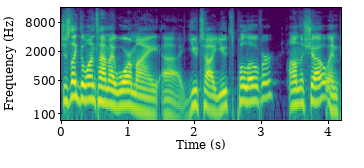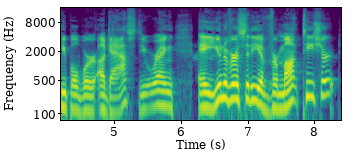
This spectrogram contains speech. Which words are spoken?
Just like the one time I wore my uh, Utah Utes pullover on the show, and people were aghast. You were wearing a University of Vermont T-shirt.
